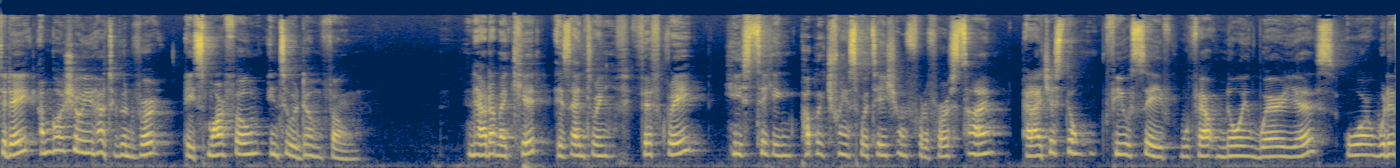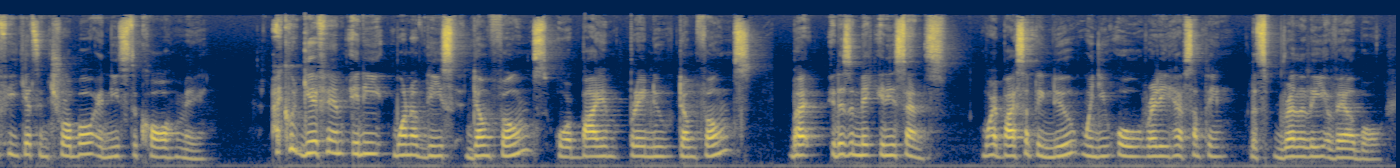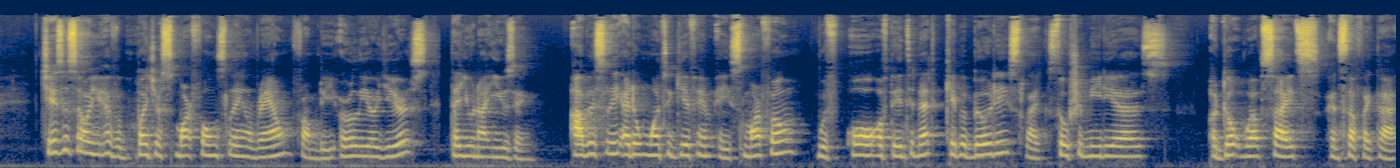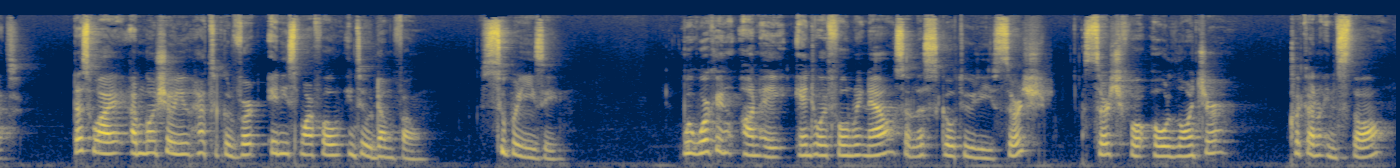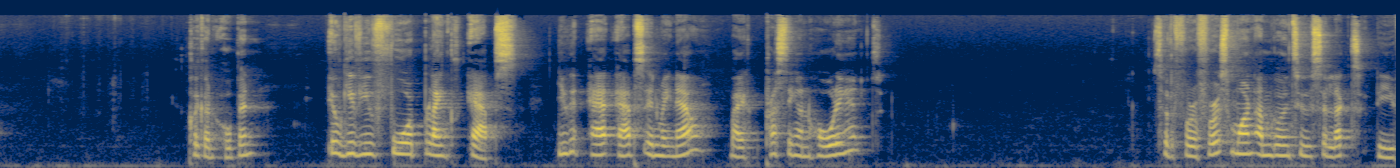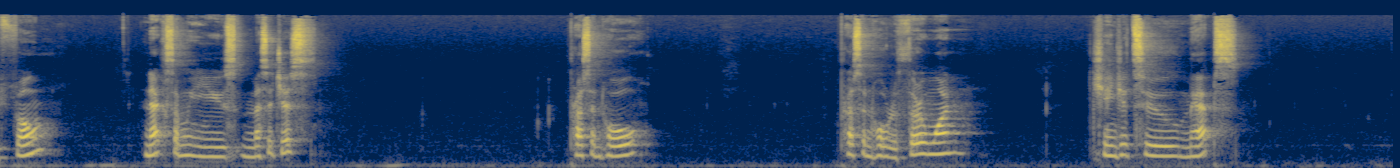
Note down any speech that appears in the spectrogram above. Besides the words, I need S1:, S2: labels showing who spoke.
S1: Today, I'm going to show you how to convert a smartphone into a dumb phone. Now that my kid is entering fifth grade, he's taking public transportation for the first time, and I just don't feel safe without knowing where he is, or what if he gets in trouble and needs to call me. I could give him any one of these dumb phones or buy him brand new dumb phones, but it doesn't make any sense. Why buy something new when you already have something that's readily available? Chances are you have a bunch of smartphones laying around from the earlier years that you're not using. Obviously, I don't want to give him a smartphone with all of the internet capabilities like social medias, adult websites, and stuff like that. That's why I'm going to show you how to convert any smartphone into a dumb phone. Super easy. We're working on a Android phone right now, so let's go to the search. Search for Olauncher, click on install, Click on open. It will give you four blank apps. You can add apps in right now by pressing and holding it. So for the first one, I'm going to select the phone. Next, I'm going to use messages. Press and hold. Press and hold the third one. Change it to maps.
